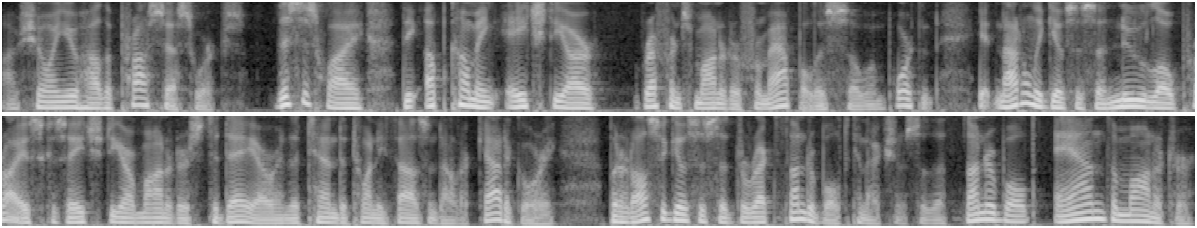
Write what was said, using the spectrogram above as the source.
I'm showing you how the process works. This is why the upcoming HDR reference monitor from Apple is so important. It not only gives us a new low price because HDR monitors today are in the ten to twenty thousand dollar category, but it also gives us a direct Thunderbolt connection. So the Thunderbolt and the monitor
